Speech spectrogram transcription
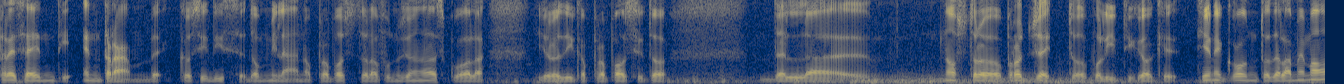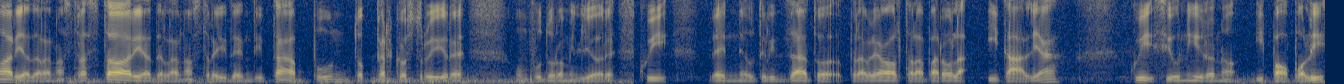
presenti entrambe, così disse Don Milano. A proposito della funzione della scuola, io lo dico a proposito del eh, nostro progetto politico che tiene conto della memoria, della nostra storia, della nostra identità appunto per costruire un futuro migliore. Qui venne utilizzato per la prima volta la parola Italia, qui si unirono i popoli,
